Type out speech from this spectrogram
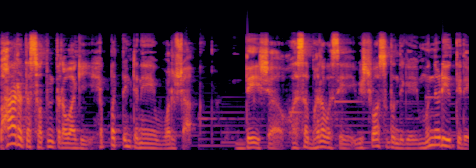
ಭಾರತ ಸ್ವತಂತ್ರವಾಗಿ ಎಪ್ಪತ್ತೆಂಟನೇ ವರ್ಷ. ದೇಶ ಹೊಸ ಭರವಸೆ ವಿಶ್ವಾಸದೊಂದಿಗೆ ಮುನ್ನಡೆಯುತ್ತಿದೆ.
